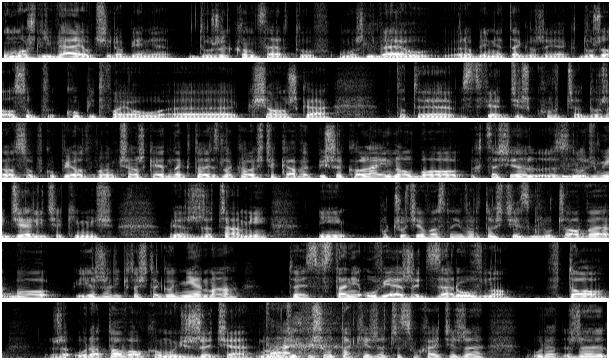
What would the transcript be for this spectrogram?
umożliwiają ci robienie dużych koncertów, umożliwiają Mhm. robienie tego, że jak dużo osób kupi twoją e, książkę, to ty stwierdzisz, kurczę, dużo osób kupiło twoją książkę, jednak to jest dla kogoś ciekawe, piszę kolejną, bo chcę się z ludźmi dzielić jakimiś, wiesz, rzeczami i poczucie własnej wartości jest kluczowe, bo jeżeli ktoś tego nie ma, to jest w stanie uwierzyć zarówno w to, że uratował komuś życie, bo Tak. ludzie piszą takie rzeczy, słuchajcie, że, że,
